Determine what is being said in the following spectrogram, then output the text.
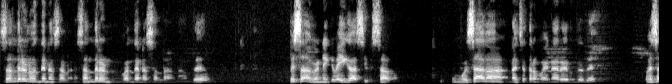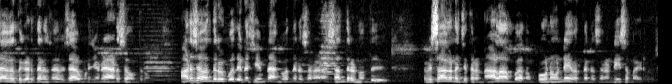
சந்திரன் வந்து என்ன சொல்ல சந்திரன் வந்து என்ன சொல்றான்னா வந்து விசாகம் இன்னைக்கு வைகாசி விசாகம். விசாகம் நட்சத்திரம் கொஞ்ச நேரம் இருந்தது. விசாகத்துக்கு அடுத்து என்ன சொன்னா விசாகம் முடிஞ்சோடனே அனுசம் வந்துடும் அனுசம் வந்துடும் போது என்ன செய்யும்னா அங்கே வந்து என்ன சொன்னா சந்திரன் வந்து விசாக நட்சத்திரம் நாலாம் பாதம் போனவுடனே வந்து என்ன சொன்னா நேசமாயிடுவார்.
